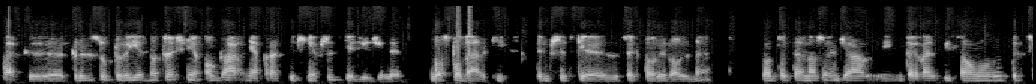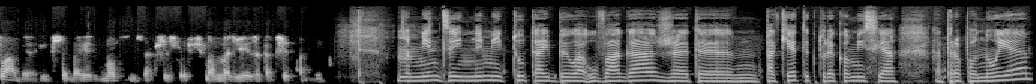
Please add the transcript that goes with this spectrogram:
tak, e, kryzysu, który jednocześnie ogarnia praktycznie wszystkie dziedziny gospodarki, tym wszystkie sektory rolne, no to te narzędzia interwencji są zbyt słabe i trzeba je wzmocnić na przyszłość. Mam nadzieję, że tak się stanie. Między innymi tutaj była uwaga, że te pakiety, które komisja proponuje,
